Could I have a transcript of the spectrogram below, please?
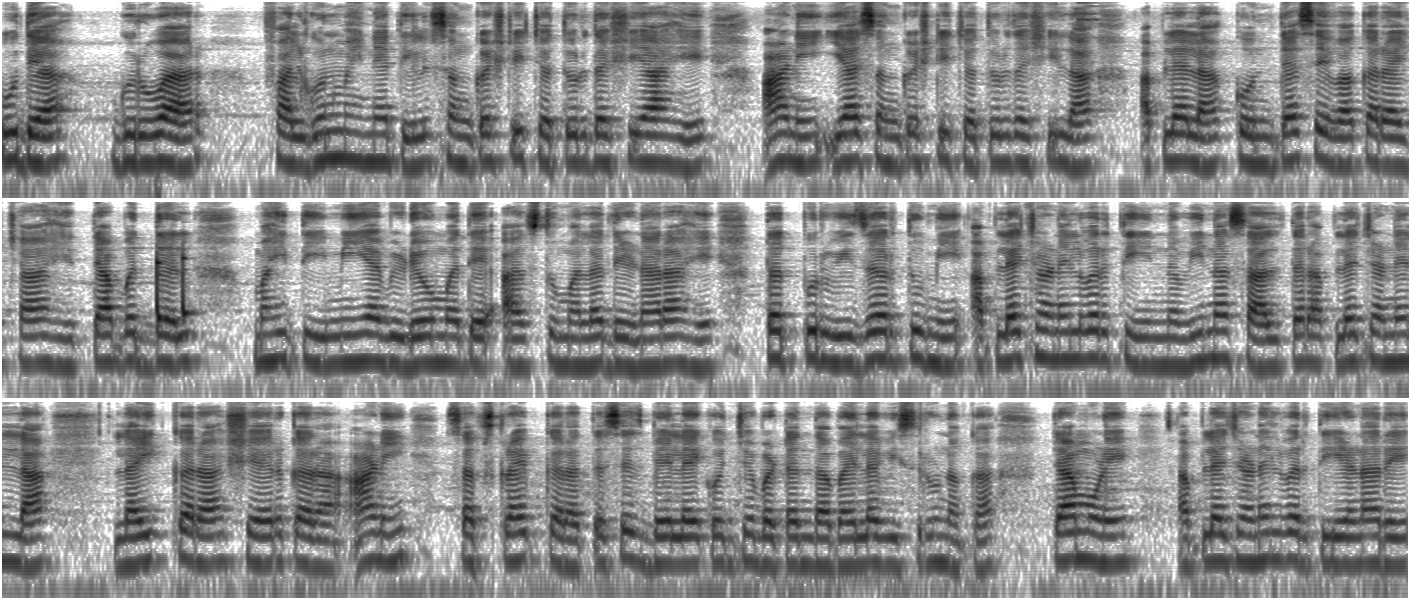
उद्या गुरुवार फाल्गुन महिन्यातील संकष्टी चतुर्दशी आहे आणि या संकष्टी चतुर्दशीला आपल्याला कोणत्या सेवा करायच्या आहेत त्याबद्दल माहिती मी या व्हिडिओमध्ये आज तुम्हाला देणार आहे. तत्पूर्वी जर तुम्ही आपल्या चॅनेलवरती नवीन असाल तर आपल्या चॅनेलला लाईक करा शेअर करा आणि सबस्क्राईब करा. तसेच बेल आयकॉनचे बटन दाबायला विसरू नका. त्यामुळे आपल्या चॅनेलवरती येणारे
